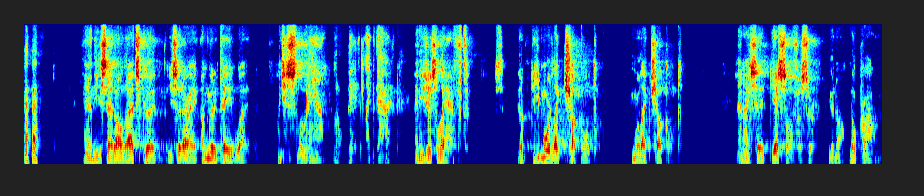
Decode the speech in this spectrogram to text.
and he said, Oh, that's good. He said, All right, I'm going to tell you what, would you slow down a little bit like that? And he just laughed. He more like chuckled, more like chuckled. And I said, Yes, officer, you know, no problem.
